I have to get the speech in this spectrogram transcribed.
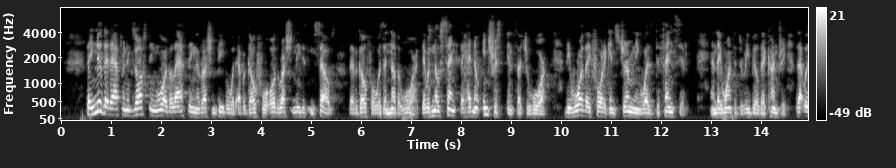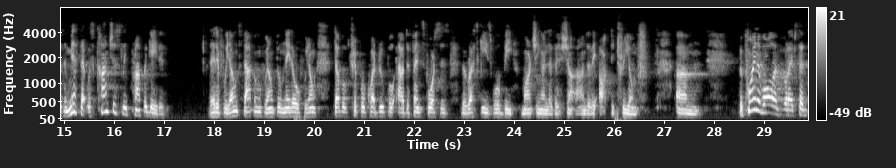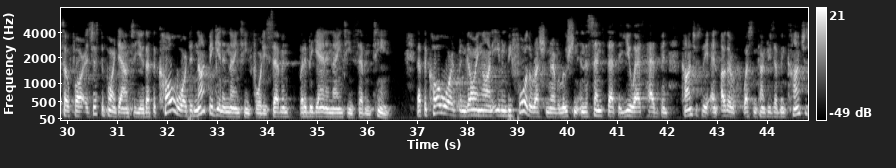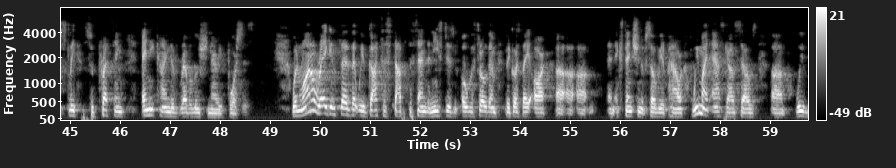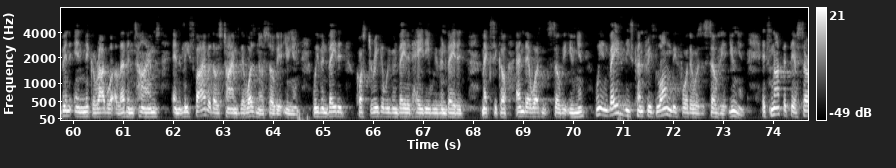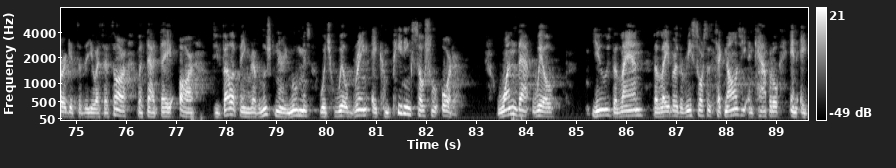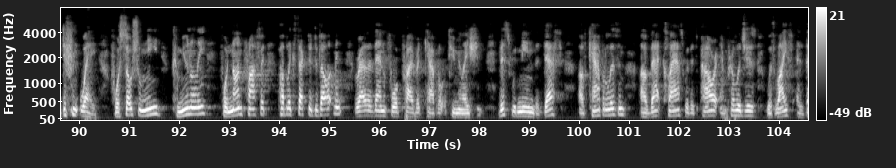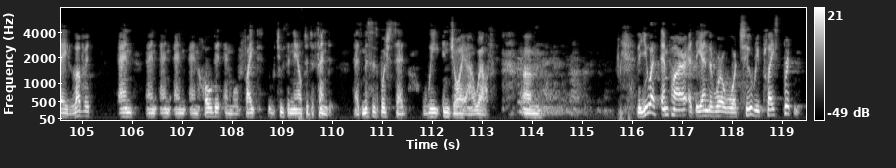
They knew that after an exhausting war, the last thing the Russian people would ever go for, or the Russian leaders themselves would ever go for, was another war. There was no sense, they had no interest in such a war. The war they fought against Germany was defensive and they wanted to rebuild their country. That was a myth that was consciously propagated. That if we don't stop them, if we don't build NATO, if we don't double, triple, quadruple our defense forces, the Ruskies will be marching under the under the Arc de Triomphe. Um, The point of all of what I've said so far is just to point down to you that the Cold War did not begin in 1947, but it began in 1917. That the Cold War has been going on even before the Russian Revolution in the sense that the U.S. has been consciously, and other Western countries have been consciously suppressing any kind of revolutionary forces. When Ronald Reagan says that we've got to stop the Sandinistas and overthrow them because they are uh, uh, uh an extension of Soviet power, we might ask ourselves, uh, we've been in Nicaragua 11 times, and at least five of those times there was no Soviet Union. We've invaded Costa Rica, we've invaded Haiti, we've invaded Mexico, and there wasn't Soviet Union. We invaded these countries long before there was a Soviet Union. It's not that they're surrogates of the USSR, but that they are developing revolutionary movements which will bring a competing social order. One that will use the land, the labor, the resources, technology, and capital in a different way for social need, communally, for nonprofit, public sector development, rather than for private capital accumulation. This would mean the death of capitalism, of that class with its power and privileges, with life as they love it, and, and, and, and, and hold it and will fight tooth and nail to defend it. As Mrs. Bush said, we enjoy our wealth. Um, the U.S. empire at the end of World War II replaced Britain.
